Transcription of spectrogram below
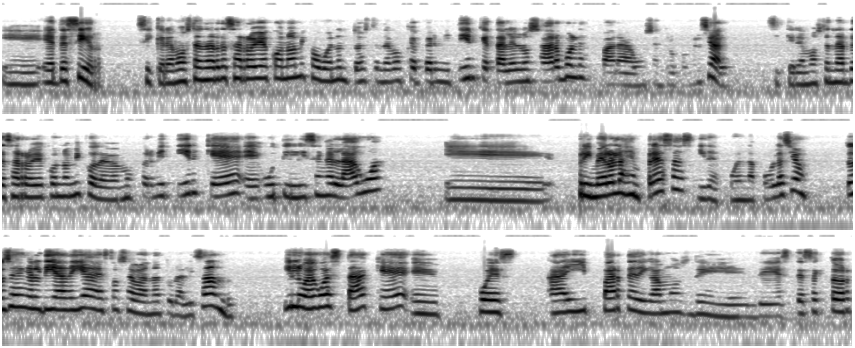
Eh, es decir, si queremos tener desarrollo económico, bueno, entonces tenemos que permitir que talen los árboles para un centro comercial. Si queremos tener desarrollo económico, debemos permitir que eh, utilicen el agua eh, primero las empresas y después la población. Entonces en el día a día esto se va naturalizando. Y luego está que pues hay parte, digamos, de, este sector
